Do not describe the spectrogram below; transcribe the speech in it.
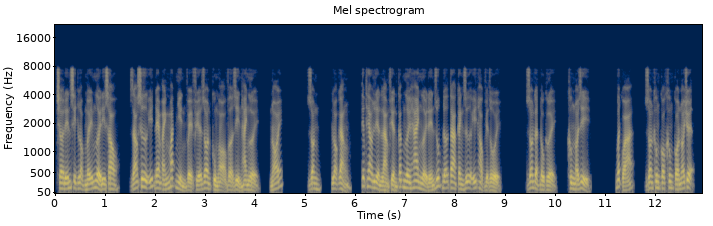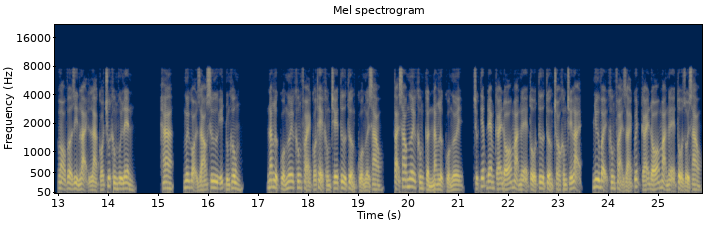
Chờ đến xịt lọc mấy người đi sau, giáo sư ít đem ánh mắt nhìn về phía john cùng họ vợ dìn hai người, nói, john, lọ gẳng tiếp theo liền làm phiền các ngươi hai người đến giúp đỡ ta canh giữ ít học viện rồi. John gật đầu cười, không nói gì. Bất quá, john không có không có nói chuyện, họ vợ dìn lại là có chút không vui lên. Ha, ngươi gọi giáo sư ít đúng không? Năng lực của ngươi không phải có thể khống chế tư tưởng của người sao? Tại sao ngươi không cần năng lực của ngươi, trực tiếp đem cái đó mạng nghệ tổ tư tưởng cho khống chế lại, như vậy không phải giải quyết cái đó mạng nghệ tổ rồi sao?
